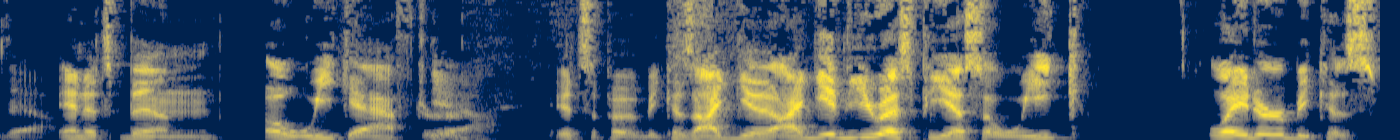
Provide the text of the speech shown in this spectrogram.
Yeah. and it's been a week after Yeah. it's supposed because I give I give USPS a week later because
